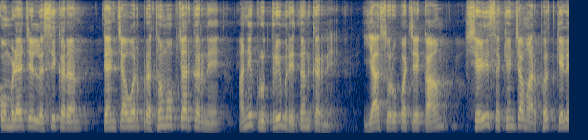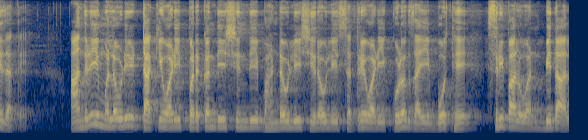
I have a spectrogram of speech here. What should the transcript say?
कोंबड्याचे लसीकरण त्यांच्यावर प्रथमोपचार करणे आणि कृत्रिम रेतन करणे या स्वरूपाचे काम शेळी सखींच्या मार्फत केले जाते. आंधळी मलवडी टाकेवाडी परकंदी शिंदी भांडवली शिरवली सत्रेवाडी कुळकजाई बोथे श्रीपालवन बिदाल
